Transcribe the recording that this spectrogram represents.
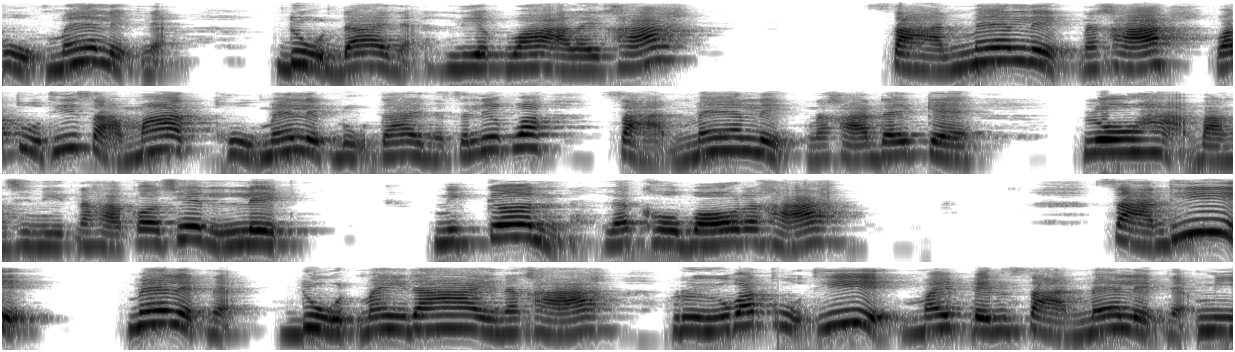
ถูกแม่เหล็กเนี่ยดูดได้เนี่ยเรียกว่าอะไรคะ สารแม่เหล็กนะคะ วัตถุที่สามารถถูกแม่เหล็กดูดได้เนี่ยจะเรียกว่าสารแม่เหล็กนะคะ ได้แก่โลหะบางชนิดนะคะ ก็เช่นเหล็ก นิกเกิลและโคบอลนะคะ สารที่แม่เหล็กเนี่ยดูดไม่ได้นะคะ หรือวัตถุที่ไม่เป็นสารแม่เหล็กเนี่ยมี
